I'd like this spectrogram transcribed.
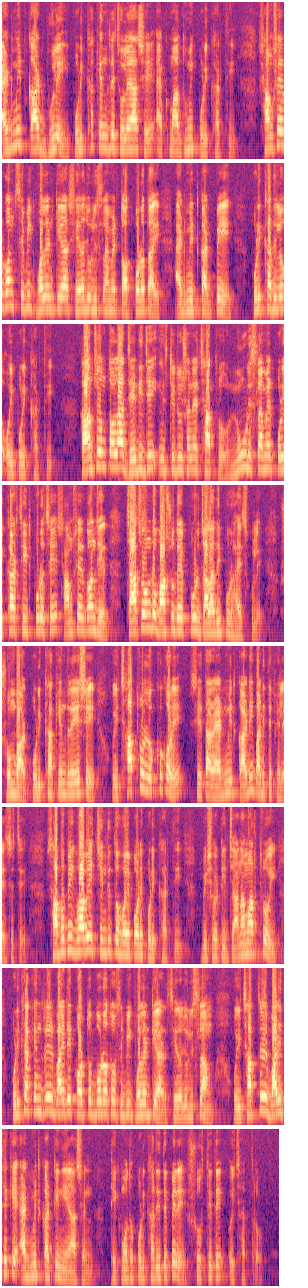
Admit card ভুলেই পরীক্ষা কেন্দ্রে চলে আসে এক মাধ্যমিক পরীক্ষার্থী। শামশেরগঞ্জ সিভিক ভলেন্টিয়ার সেরাজুল ইসলামের তৎপরতায় অ্যাডমিট কার্ড পেয়ে পরীক্ষা দিল ওই পরীক্ষার্থী। কাঞ্চনতলা জেডিজে ইনস্টিটিউশনের ছাত্র নূর ইসলামের পরীক্ষার সিট পড়েছে শামশেরগঞ্জের চাচণ্ড বাসুদেবপুর জালাদিপুর হাই স্কুলে। সোমবার পরীক্ষা কেন্দ্রে এসে ওই ছাত্র লক্ষ্য করে সে তার অ্যাডমিট কার্ডই বাড়িতে ফেলে এসেছে। স্বাভাবিকভাবেই চিন্তিত হয়ে পড়ে পরীক্ষার্থী। বিষয়টি জানা মাত্রই পরীক্ষা কেন্দ্রের বাইরে কর্তব্যরত সিভিক ভলেন্টিয়ার সিরাজুল ইসলাম ওই ছাত্রের বাড়ি থেকে অ্যাডমিট কার্ডটি নিয়ে আসেন। ঠিকমতো পরীক্ষা দিতে পেরে স্বস্তিতে ওই ছাত্র।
